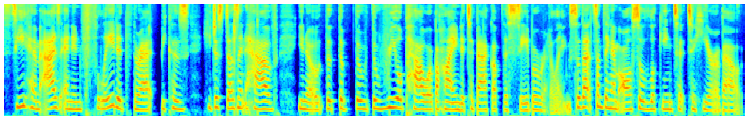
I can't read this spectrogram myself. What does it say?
see him as an inflated threat because he just doesn't have, you know, the the the, the real power behind it to back up the saber rattling. So that's something I'm also looking to to hear about.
